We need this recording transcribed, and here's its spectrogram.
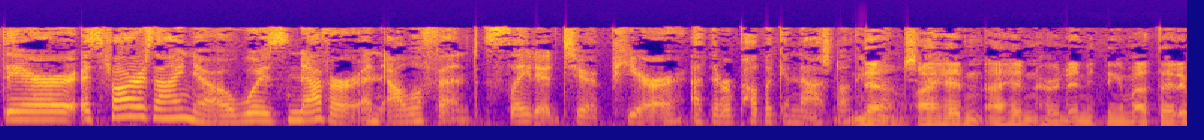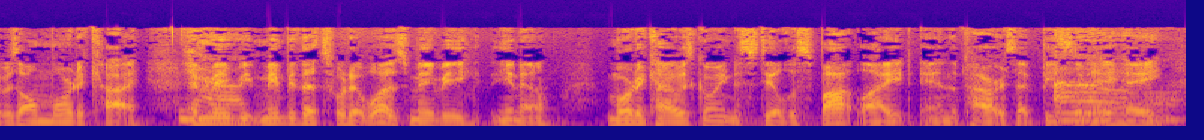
there, as far as I know, was never an elephant slated to appear at the Republican National Convention. No, I hadn't. I hadn't heard anything about that. It was all Mordecai, Yeah. and maybe maybe that's what it was. Maybe you know. Mordecai was going to steal the spotlight, and the powers that be said, "Hey, hey, Oh.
